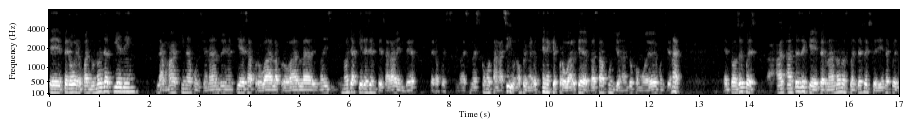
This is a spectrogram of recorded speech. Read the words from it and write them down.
Eh, pero bueno, cuando uno ya tiene la máquina funcionando y uno empieza a probarla, a probarla, uno, uno ya quieres empezar a vender, pero pues no es, no es como tan así, uno primero tiene que probar que de verdad está funcionando como debe funcionar. Entonces, pues antes de que Fernando nos cuente su experiencia, pues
